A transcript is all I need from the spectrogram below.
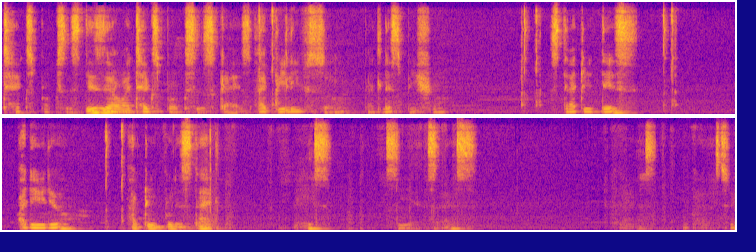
text boxes? These are our text boxes guys. I believe so but let's be sure start with this. What do you do? How do you put a style this css yes. Equals to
